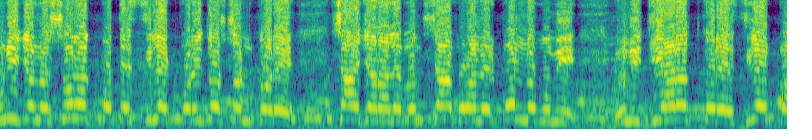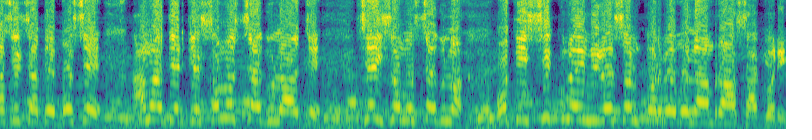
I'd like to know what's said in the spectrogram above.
উনি যেন সড়ক পথে সিলেট পরিদর্শন করে, শাহজালাল এবং শাহপুরানের পণ্যভূমি উনি জিয়ারত করে সিলেটবাসীর সাথে বসে আমাদের যে সমস্যাগুলো আছে, সেই সমস্যাগুলো অতি শীঘ্রই নিরসন করবে বলে আমরা আশা করি।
